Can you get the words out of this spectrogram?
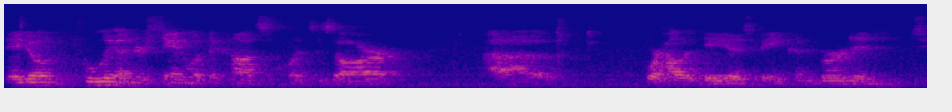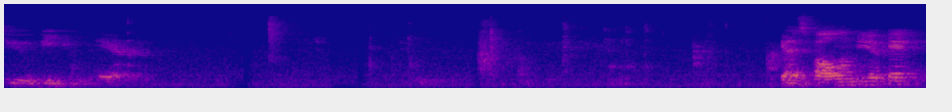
they don't fully understand what the consequences are uh, for how the data is being converted to be compared. You guys following me okay?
